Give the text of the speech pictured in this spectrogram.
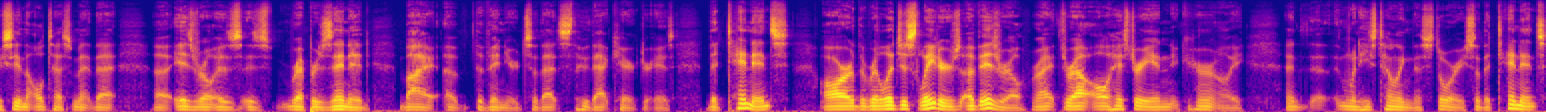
we see in the Old Testament that uh, Israel is is represented by uh, the vineyard. So that's who that character is. The tenants are the religious leaders of Israel, right, throughout all history and currently. And uh, when he's telling this story, so the tenants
